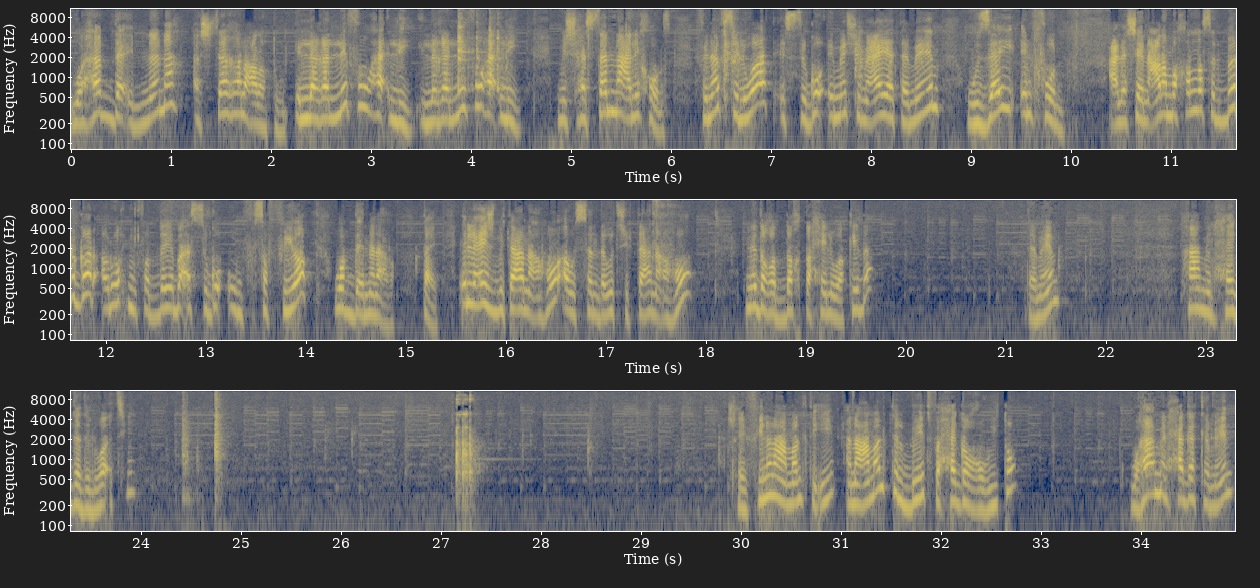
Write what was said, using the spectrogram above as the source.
وهبدأ إن أنا أشتغل على طول. اللي غلفه هقليه اللي غلفه هقليه مش هستنى عليه خالص. في نفس الوقت السجق ماشي معايا تمام وزي الفل. علشان على ما أخلص البرجر أروح مفضية بقى السجق ومصفياه وأبدأ إن أنا أعرف. طيب العيش بتاعنا أهو أو السندوتش بتاعنا أهو. نضغط ضغطة حلوة كده. تمام؟ هعمل حاجة دلوقتي. شايفين أنا عملت إيه؟ أنا عملت البيض في حاجة غويطة. وهعمل حاجة كمان.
